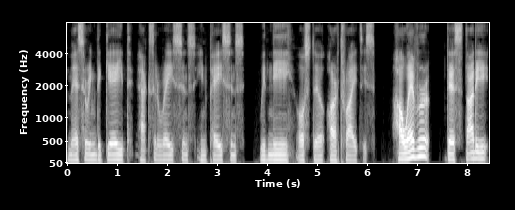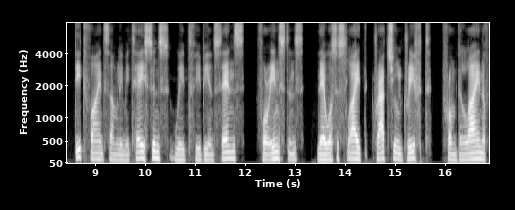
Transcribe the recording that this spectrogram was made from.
measuring the gait accelerations in patients with knee osteoarthritis. However, the study did find some limitations with Fibion SENS. For instance, there was a slight gradual drift from the line of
